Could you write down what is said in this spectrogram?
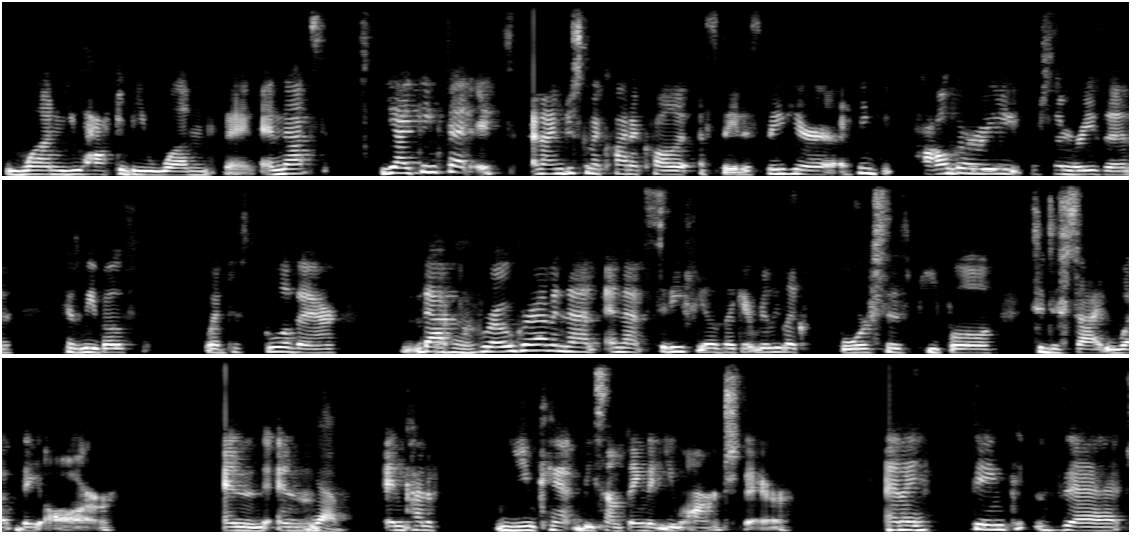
one, you have to be one thing. And that's, yeah, I think that it's, and I'm just going to kind of call it a spade a spade here. I think Calgary, for some reason, because we both went to school there, that Mhm. program and that, and that city feels like it really like forces people to decide what they are. And, and, Yeah. and kind of you can't be something that you aren't there. And I think that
